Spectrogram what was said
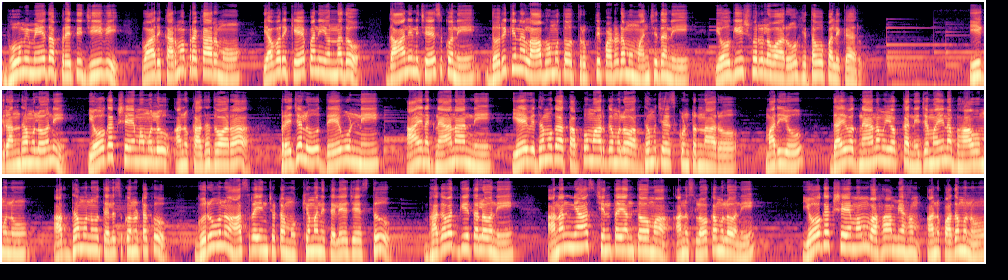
భూమి మీద ప్రతి జీవి వారి కర్మ ప్రకారము ఎవరికే పని ఉన్నదో దానిని చేసుకొని దొరికిన లాభముతో తృప్తి పడడము మంచిదని యోగీశ్వరుల వారు హితవు పలికారు. ఈ గ్రంథములోని యోగక్షేమములు అను కథ ద్వారా ప్రజలు దేవుణ్ణి ఆయన జ్ఞానాన్ని ఏ విధముగా తప్పు మార్గములో అర్థము చేసుకుంటున్నారో మరియు దైవ జ్ఞానము యొక్క నిజమైన భావమును అర్థమును తెలుసుకొనుటకు గురువును ఆశ్రయించుట ముఖ్యమని తెలియజేస్తూ భగవద్గీతలోని అనన్యాస్ చింతయంతోమ అను శ్లోకములోని యోగక్షేమం వహామ్యహం అను పదమును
